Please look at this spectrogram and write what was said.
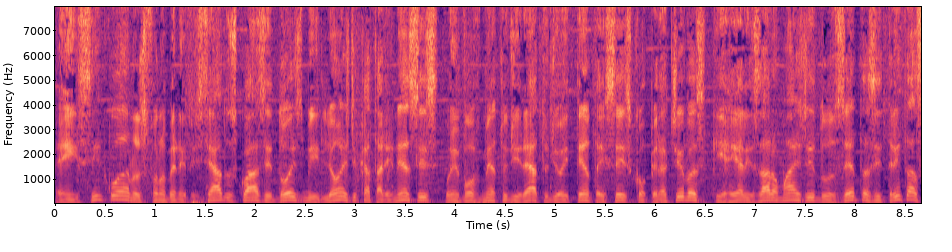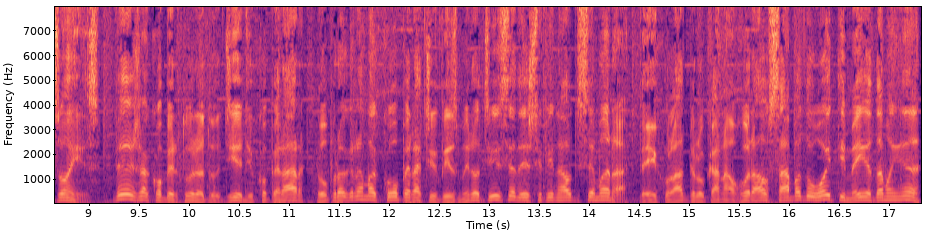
em cinco anos foram beneficiados quase 2 milhões de catarinenses, o envolvimento direto de 86 cooperativas que realizaram mais de 230 ações. Veja a cobertura do Dia de Cooperar no programa Cooperativismo e Notícia deste final de semana. Veiculado pelo canal Rural, sábado, 8 e meia da manhã.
